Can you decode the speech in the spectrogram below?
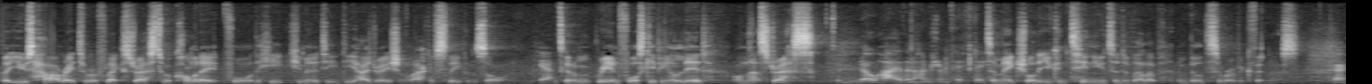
but use heart rate to reflect stress to accommodate for the heat, humidity, dehydration, lack of sleep, and so on. Yeah. It's going to reinforce keeping a lid on that stress So no higher than 150. to make sure that you continue to develop and build this aerobic fitness. Okay.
